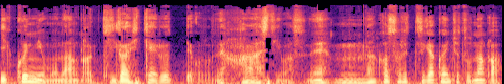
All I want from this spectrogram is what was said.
行くにもなんか気が引けるっていうことで話していますね。うん、なんかそれって逆にちょっとなんか、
